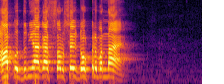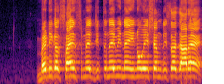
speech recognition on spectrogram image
आपको दुनिया का सर्वश्रेष्ठ डॉक्टर बनना है। मेडिकल साइंस में जितने भी नए इनोवेशन रिसर्च आ रहे हैं,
